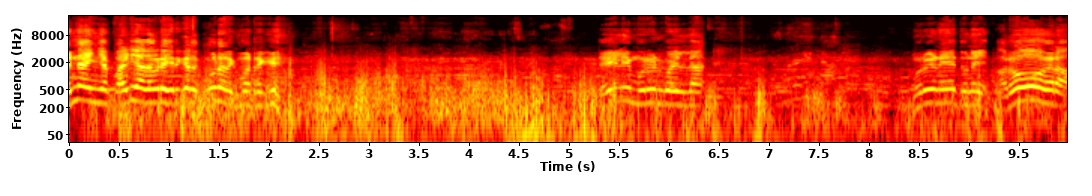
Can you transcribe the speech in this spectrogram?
என்ன இங்க படி? அதை விட இருக்கிறது கூட இருக்க மாட்டிருக்கு டெய்லி முருகன் கோயில் தான். முருகனே துணை. அரோகரா.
